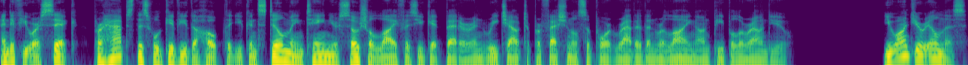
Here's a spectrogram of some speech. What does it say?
And if you are sick, perhaps this will give you the hope that you can still maintain your social life as you get better and reach out to professional support rather than relying on people around you. You aren't your illness,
